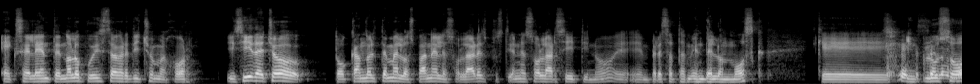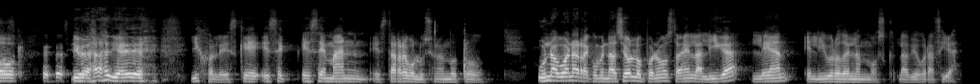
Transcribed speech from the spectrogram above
Excelente, no lo pudiste haber dicho mejor. Y sí, de hecho, tocando el tema de los paneles solares, pues tiene Solar City, ¿no? Eh, empresa también de Elon Musk, que incluso... híjole, es que ese, ese man está revolucionando todo. Una buena recomendación, lo ponemos también en la liga, lean el libro de Elon Musk, la biografía.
